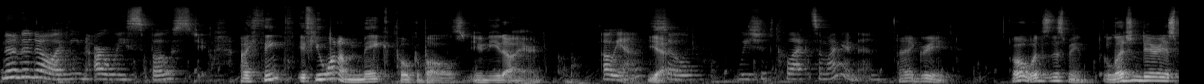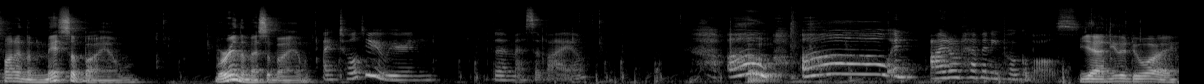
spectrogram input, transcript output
No, no, no. I mean, are we supposed to? I think if you want to make Pokeballs, you need iron. Oh yeah. Yeah. So we should collect some iron then. I agree. Oh, what does this mean? Legendary is spawned in the Mesa biome. We're in the Mesa biome. I told you we were in the Mesa biome. Oh. oh, oh, and I don't have any Pokeballs. Yeah, neither do I.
